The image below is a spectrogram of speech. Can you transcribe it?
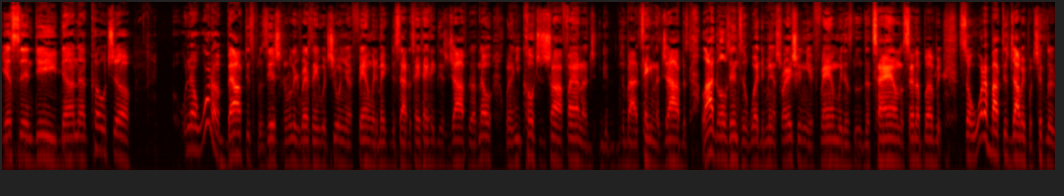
Yes, indeed. Now, now Coach, uh, now what about this position really resonated with you and your family to make you decide to take, take, take this job? Because I know when you coaches trying to find a, about taking the job, a lot goes into what administration, your family, the, the town, the setup of it. So what about this job in particular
